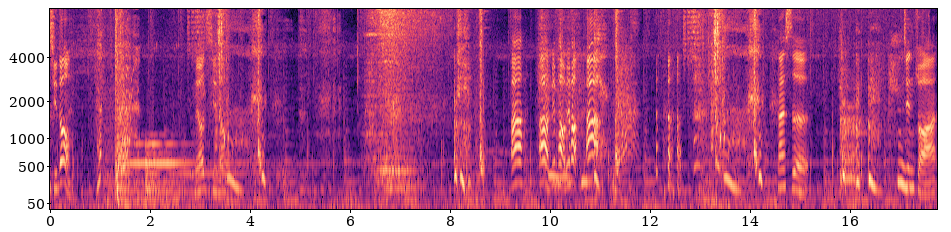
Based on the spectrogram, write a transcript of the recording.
启动，没有启吗？啊啊！别跑别跑啊！nice，进转。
